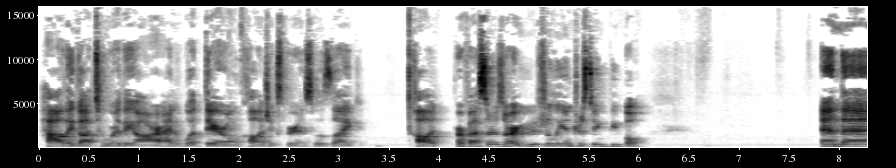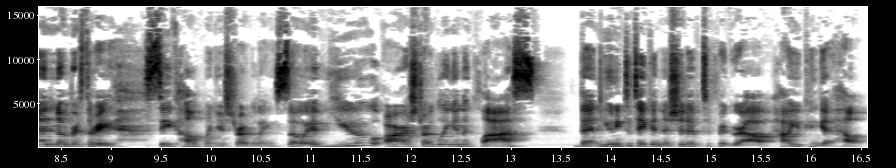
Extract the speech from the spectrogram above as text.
how they got to where they are and what their own college experience was like. College professors are usually interesting people. And then number three, seek help when you're struggling. So if you are struggling in the class, then you need to take initiative to figure out how you can get help.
